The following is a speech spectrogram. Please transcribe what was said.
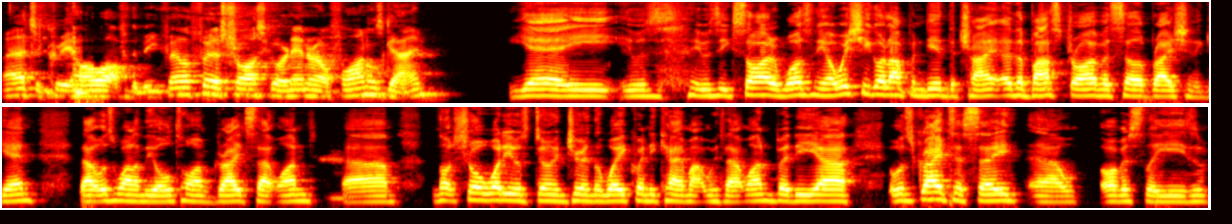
Mate, that's a career highlight for the big fella. First try scorer in NRL finals game. Yeah, he, he was he was excited, wasn't he? I wish he got up and did the train uh, the bus driver celebration again. That was one of the all time greats. That one. Um, not sure what he was doing during the week when he came up with that one, but he uh, it was great to see. Uh, obviously, he's a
